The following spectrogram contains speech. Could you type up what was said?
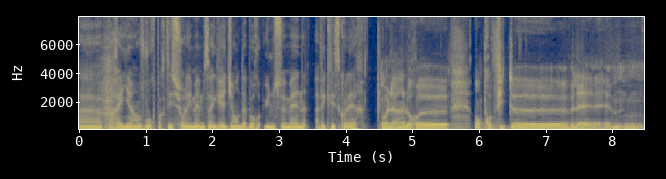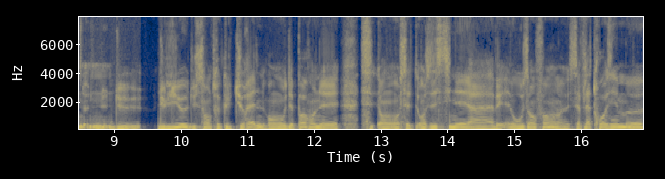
Euh, pareil, hein, vous repartez sur les mêmes ingrédients. D'abord, une semaine avec les scolaires. Voilà, alors on profite du du lieu du centre culturel. Bon, au départ, on est, on, on, se destinait à, aux enfants. Euh, ça fait la troisième euh,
